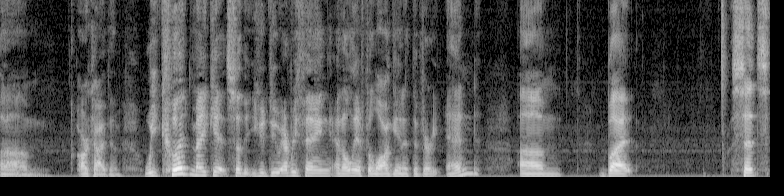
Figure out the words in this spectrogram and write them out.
um, archive them. We could make it so that you could do everything and only have to log in at the very end. Um, but since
